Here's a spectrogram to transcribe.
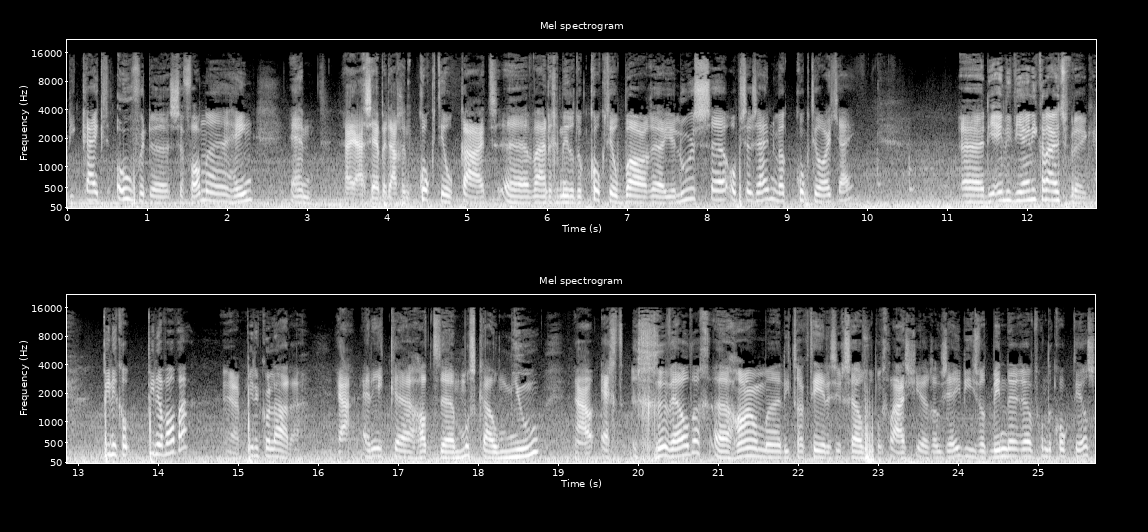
die kijkt over de savanne heen. En nou ja, ze hebben daar een cocktailkaart... Uh, waar de gemiddelde cocktailbar jaloers op zou zijn. Welke cocktail had jij? die ene die jij niet kan uitspreken. Pina, Pina Wabba? Ja, Pina Colada. Ja, en ik had Moskou Mew... Nou, echt geweldig. Uh, Harm die trakteerde zichzelf op een glaasje rosé. Die is wat minder van de cocktails.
